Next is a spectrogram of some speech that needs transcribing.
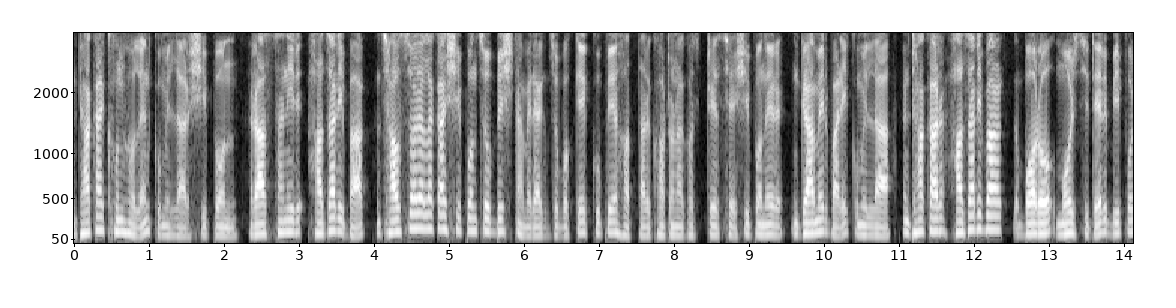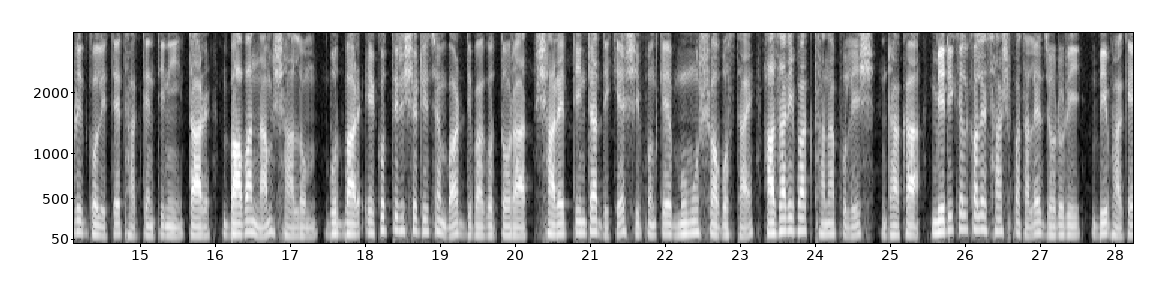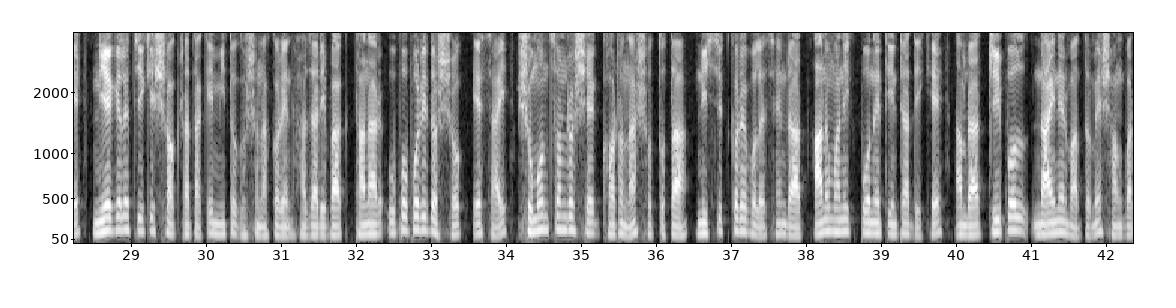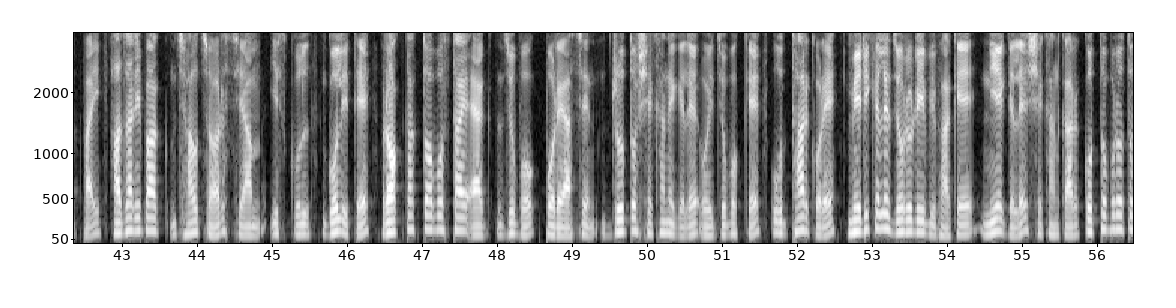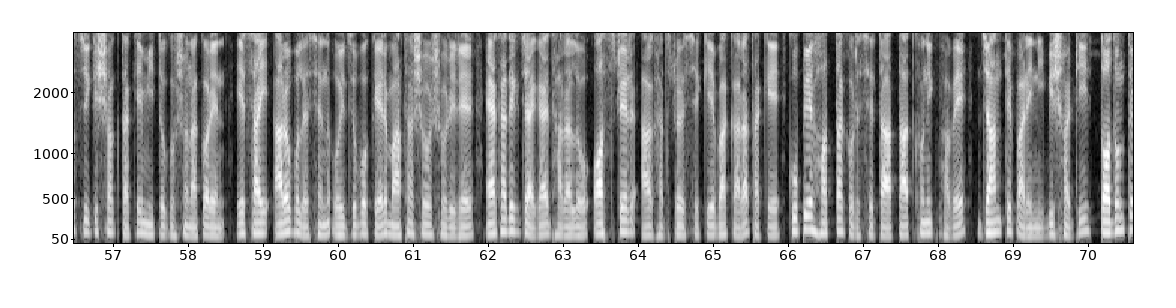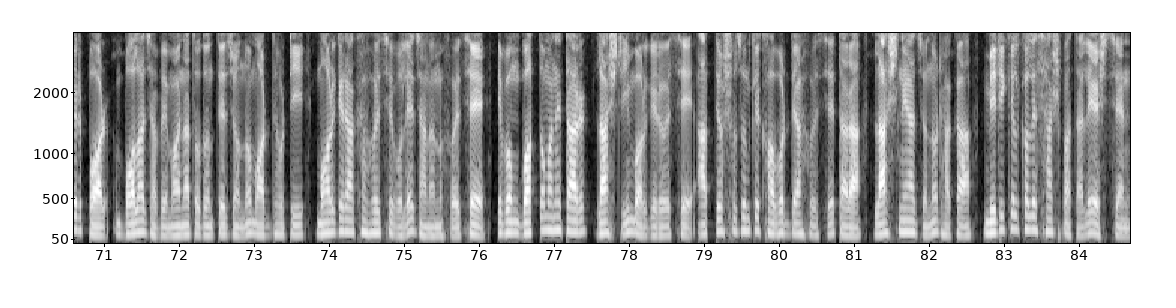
ঢাকায় খুন হলেন কুমিল্লার শিপন। রাজধানীর হাজারিবাগ ঝাউচর এলাকায় শিপন চব্বিশ নামের এক যুবককে কুপিয়ে হত্যার ঘটনা ঘটেছে শিপনের গ্রামের বাড়ি কুমিল্লা। ঢাকার হাজারিবাগ বড় মসজিদের বিপরীত গলিতে থাকতেন তিনি। তার বাবার নাম শালম। বুধবার একত্রিশে ডিসেম্বর দিবাগত রাত সাড়ে তিনটার দিকে শিপনকে মুমূর্ষ অবস্থায় হাজারিবাগ থানা পুলিশ, ঢাকা মেডিকেল কলেজ হাসপাতালে জরুরি বিভাগে নিয়ে গেলে চিকিৎসকরা তাকে মৃত ঘোষণা করেন। হাজারিবাগ থানার উপপরিদর্শক এসআই সুমন চন্দ্র শেখ ঘটনা সত্যতা নিশ্চিত করে বলেছেন, রাত আনুমানিক পৌনে তিনটার দিকে আমরা ট্রিপল নাইনের মাধ্যমে সংবাদ পাই। হাজারিবাগ ঝাউচর সিয়াম স্কুল গলিতে রক্তাক্ত অবস্থায় এক যুবক পড়ে আছেন। দ্রুত সেখানে গেলে ওই যুবককে উদ্ধার করে মেডিকেলে জরুরি বিভাগে নিয়ে গেলে সেখানকার কর্তব্যরত চিকিৎসক তাকে মৃত ঘোষণা করেন। এসআই আরও বলেছেন, ওই যুবকের মাথাসহ শরীরের একাধিক জায়গায় ধারালো অস্ত্রের আঘাত রয়েছে, কে বা কারা তাকে কুপিয়ে হত্যা করেছে তা তাৎক্ষণিকভাবে জানতে পারেনি বিষয়টি। তদন্তের পর বলা যাবে, ময়নাতদন্তের জন্য মরদেহটি মর্গে রাখা হয়েছে বলে জানানো হয়েছে এবং বর্তমানে তার লাশটি মর্গে রয়েছে। আত্মীয় স্বজনকে খবর দেওয়া হয়েছে, তারা লাশ নেওয়ার জন্য ঢাকা মেডিকেল কলেজ হাসপাতালে এসছেন।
